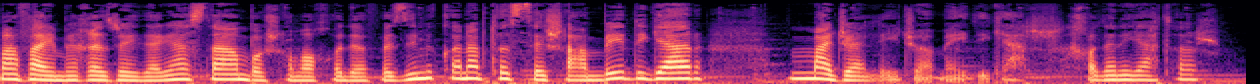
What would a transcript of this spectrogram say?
من فهیم قزرهیدری هستم با شما خدافزی می‌کنم تا سه شنبه دیگر مجله جامعه دیگر. خدا نگهدار.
